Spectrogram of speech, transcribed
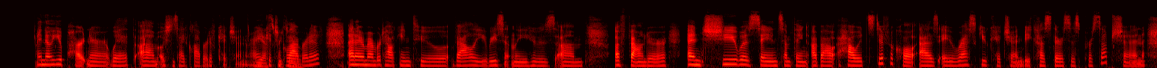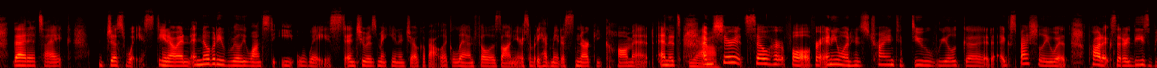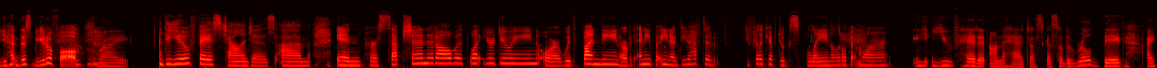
I know you partner with um, Oceanside Collaborative Kitchen, right? Yes, Kitchen Collaborative. Do. And I remember talking to Valley recently, who's um, a founder, and she was saying something about how it's difficult as a rescue kitchen because there's this perception that it's like, just waste, you know, and, and nobody really wants to eat waste. And she was making a joke about like landfill lasagna, or somebody had made a snarky comment. And it's, yeah. I'm sure it's so hurtful for anyone who's trying to do real good, especially with products that are these this beautiful. Right. Do you face challenges um, in perception at all with what you're doing, or with funding, or with any? You know, do you have to? Do you feel like you have to explain a little bit more? You've hit it on the head, Jessica. So the real big, I,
